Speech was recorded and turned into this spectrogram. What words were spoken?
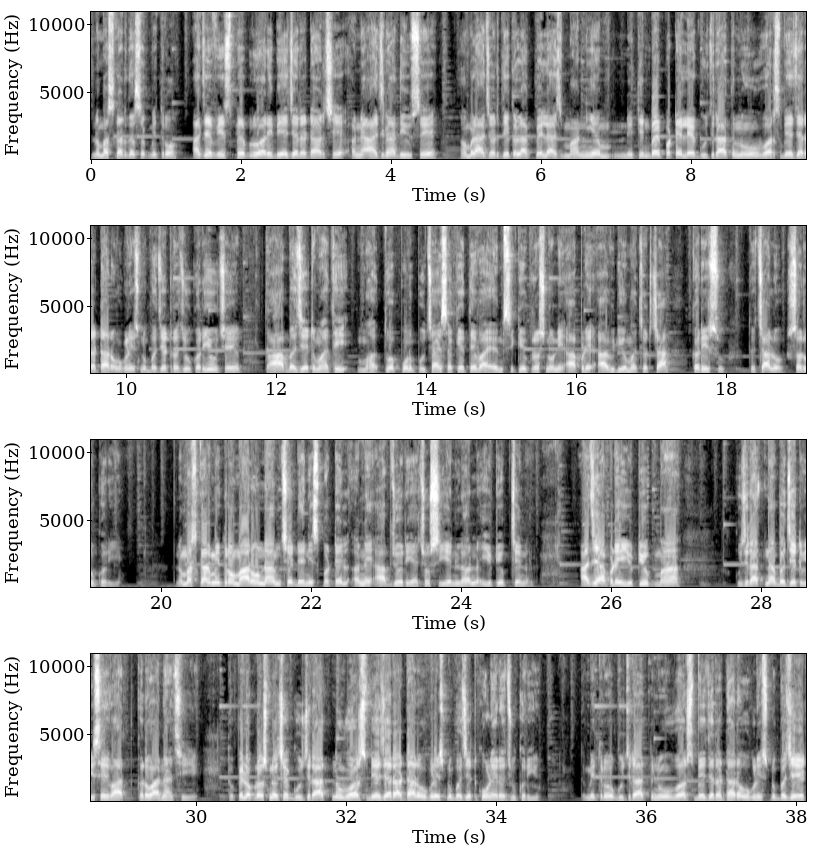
નમસ્કાર દર્શક મિત્રો. આજે વીસ ફેબ્રુઆરી બે હજાર અઢાર છે અને આજના દિવસે હમણાં જ અડધી કલાક પહેલાં જ માનનીય નીતિનભાઈ પટેલે ગુજરાતનું વર્ષ બે હજાર અઢાર ઓગણીસનું બજેટ રજૂ કર્યું છે. તો આ બજેટમાંથી મહત્વપૂર્ણ પૂછાઈ શકે તેવા એમસીક્યુ પ્રશ્નોની આપણે આ વિડીયોમાં ચર્ચા કરીશું. તો ચાલો શરૂ કરીએ. નમસ્કાર મિત્રો, મારું નામ છે ડેનિસ પટેલ અને આપ જોઈ રહ્યા છો સીએન લર્ન યુટ્યુબ ચેનલ. આજે આપણે યુટ્યુબમાં ગુજરાતના બજેટ વિશે વાત કરવાના છીએ. તો પહેલો પ્રશ્ન છે, ગુજરાતનું વર્ષ બે હજાર અઢાર ઓગણીસનું બજેટ કોણે રજૂ કર્યું? તો મિત્રો, ગુજરાતનું વર્ષ બે હજાર અઢાર ઓગણીસનું બજેટ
